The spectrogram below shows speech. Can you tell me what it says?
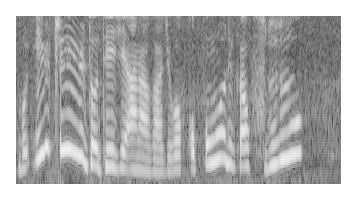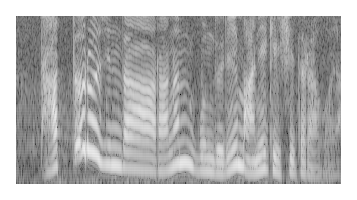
뭐 일주일도 되지 않아 가지고 꽃봉오리가 후두둑 다 떨어진다라는 분들이 많이 계시더라고요.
